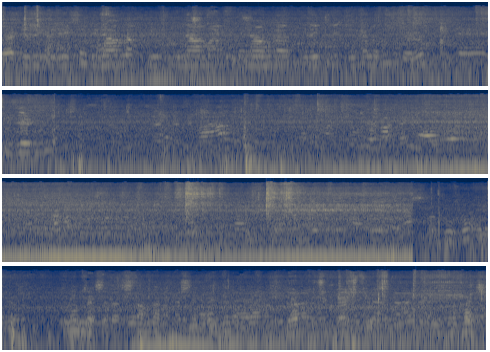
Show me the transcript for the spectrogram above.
Merkeze gideceksin. Binamda, binama, binamda elektrik internet istiyorum. Mesela standart işte dört buçuk beş diyor. Kaç?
